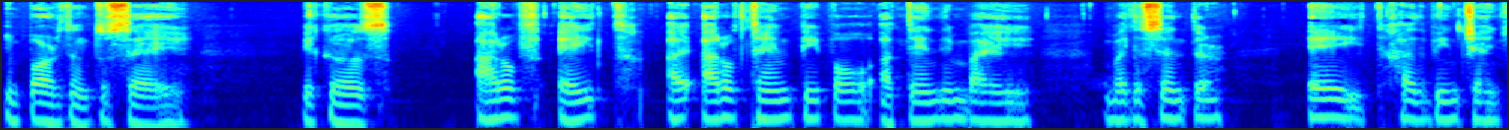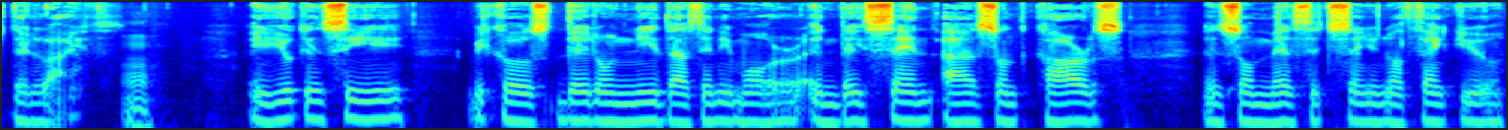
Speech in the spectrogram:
important to say because out of eight, out of ten people attending by by the center, eight have been changed their lives. Mm. And you can see because they don't need us anymore, and they send us some cards and some message saying, you know, thank you.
